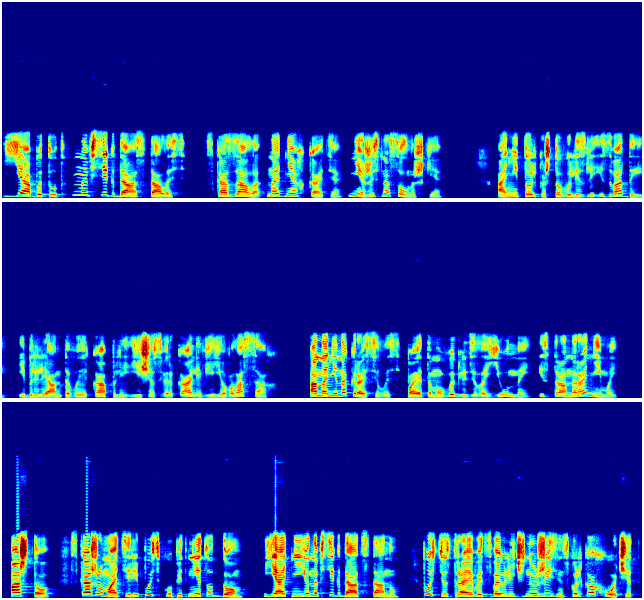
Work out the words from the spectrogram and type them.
я бы тут навсегда осталась», — сказала на днях Катя, нежесть на солнышке. Они только что вылезли из воды, и бриллиантовые капли еще сверкали в ее волосах. Она не накрасилась, поэтому выглядела юной и странно ранимой. «А что? Скажу матери, пусть купит мне тут дом. Я от нее навсегда отстану. Пусть устраивает свою личную жизнь сколько хочет».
